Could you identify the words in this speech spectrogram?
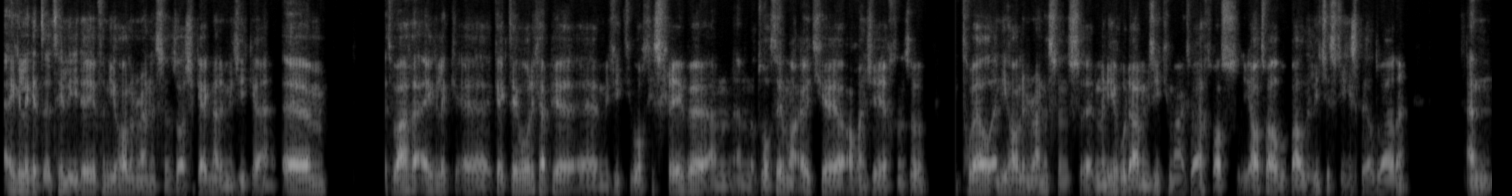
eigenlijk het, het hele idee van die Harlem Renaissance, als je kijkt naar de muziek, hè. Ehm, het waren eigenlijk, eh, kijk, tegenwoordig heb je eh, muziek die wordt geschreven en, en dat wordt helemaal uitgearrangeerd en zo. Terwijl in die Harlem Renaissance, eh, de manier hoe daar muziek gemaakt werd, was, je had wel bepaalde liedjes die gespeeld werden. En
